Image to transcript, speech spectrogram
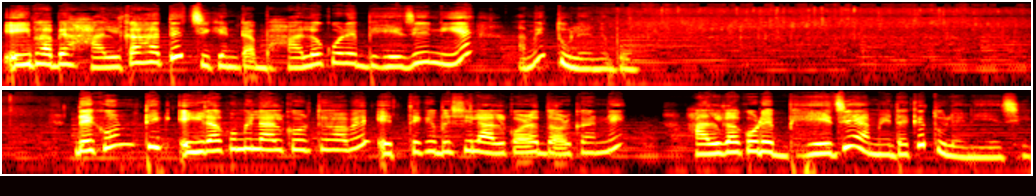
এইভাবে হালকা হাতে চিকেনটা ভালো করে ভেজে নিয়ে আমি তুলে নেব। দেখুন ঠিক এই রকমই লাল করতে হবে। এর থেকে বেশি লাল করার দরকার নেই। হালকা করে ভেজে আমি এটাকে তুলে নিয়েছি।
